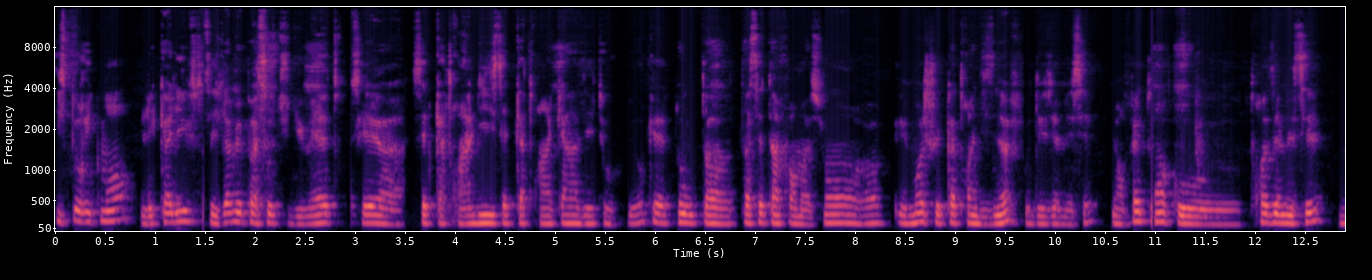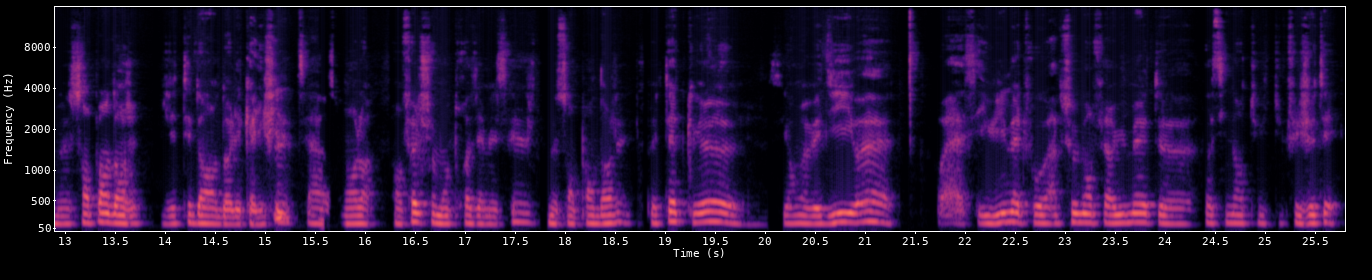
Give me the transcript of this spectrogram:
historiquement, les qualifs, c'est jamais passé au-dessus du mètre. C'est euh, 7,90, 7,95 et tout. Ok, donc tu as, cette information. Euh, et moi, je fais 99 au deuxième essai. Et en fait, moi, qu'au troisième essai, je me sens pas en danger. J'étais dans, dans les qualifiés, mm. c'est à ce moment-là. En fait, je fais mon troisième essai, je me sens pas en danger. Peut-être que si on m'avait dit, ouais, ouais, c'est 8 mètres, faut absolument faire 8 mètres, euh, sinon tu, tu te fais jeter.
